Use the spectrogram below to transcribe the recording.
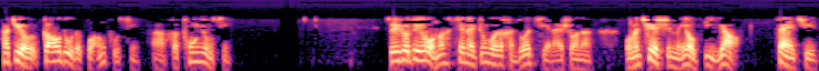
它具有高度的广谱性啊和通用性。所以说，对于我们现在中国的很多企业来说呢，我们确实没有必要再去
